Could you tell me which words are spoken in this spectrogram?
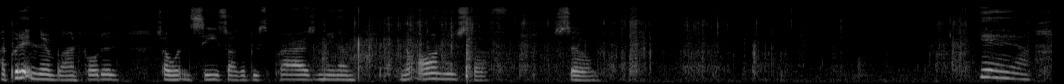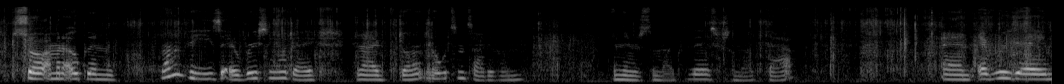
I put it in there blindfolded so I wouldn't see, so I could be surprised. And, you know, you know all new stuff. So, yeah. So, I'm going to open one of these every single day, and I don't know what's inside of them. And there's some like this, or some like that. And every day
